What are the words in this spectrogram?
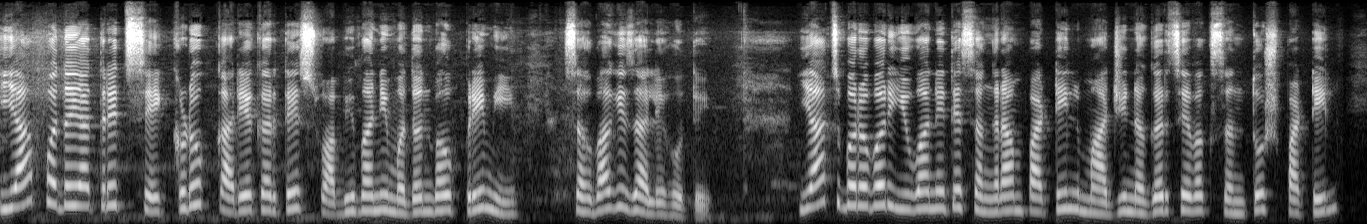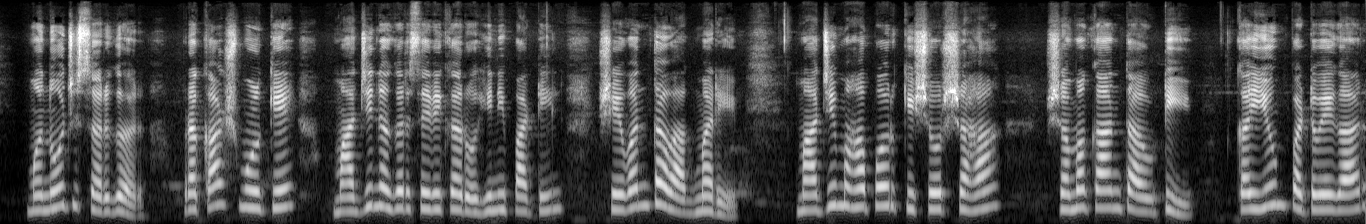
या पदयात्रेत शेकडो कार्यकर्ते स्वाभिमानी मदनभाऊ प्रेमी सहभागी झाले होते. याचबरोबर युवा नेते संग्राम पाटील माजी नगरसेवक संतोष पाटील मनोज सरगर प्रकाश मुळके माजी नगरसेविका रोहिणी पाटील शेवंत वाघमारे माजी महापौर किशोर शहा शमकांत आवटी कय्यूम पटवेगार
